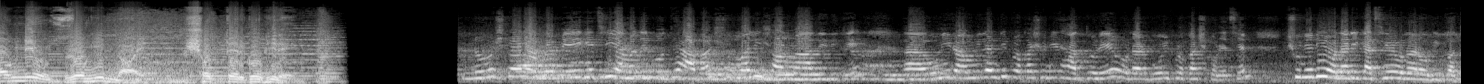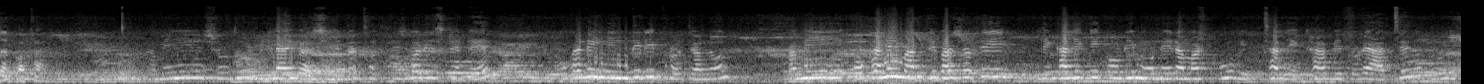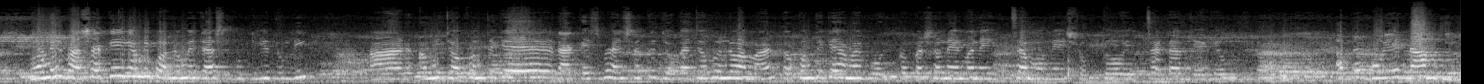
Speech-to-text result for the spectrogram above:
রং news রঙিন নয় সত্যের গভীরে। নমস্কার আমরা পেয়ে গেছি আমাদের মধ্যে আবার সোমালি শর্মা দিদিকে। আহ, উনি রংমিলান্টি প্রকাশনীর হাত ধরে ওনার বই প্রকাশ করেছেন। শুনে নিই ওনারই কাছে ওনার অভিজ্ঞতার কথা। আমি শুধু বিলাইবাসী এটা ছত্তিশগড় স্টেটে। ওখানে হিন্দিরই প্রচলন। আমি ওখানে মাতৃভাষাতেই লেখালেখি করি মনের আমার খুব ইচ্ছা লেখা ভেতরে আছে। মনের ভাষাকেই আমি কলমে জাস্ট ফুটিয়ে তুলি। আর আমি যখন থেকে রাকেশ ভাইয়ের সাথে যোগাযোগ হলো আমার তখন থেকে আমার বই প্রকাশনের মানে ইচ্ছা মনে সত্য ইচ্ছাটা জেগে উঠল। আপনার বইয়ের নাম কি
